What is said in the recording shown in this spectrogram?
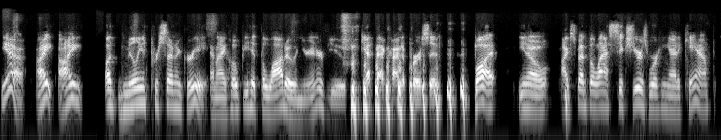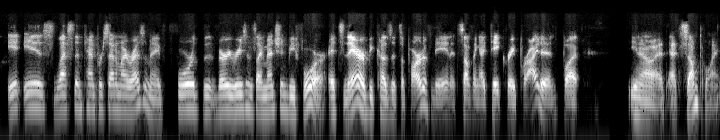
Yeah, I I a million percent agree, and I hope you hit the lotto in your interview to get that kind of person. But you know, I've spent the last six years working at a camp. It is less than 10% of my resume for the very reasons I mentioned before. It's there because it's a part of me and it's something I take great pride in, but you know, at, at some point.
